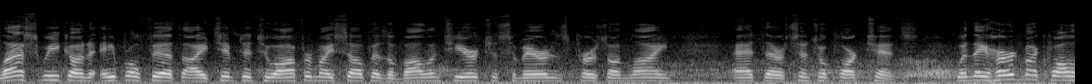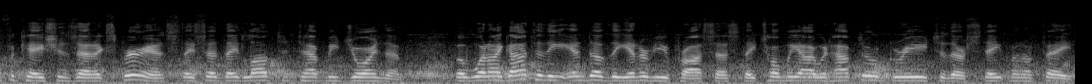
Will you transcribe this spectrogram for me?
Last week on April 5th, I attempted to offer myself as a volunteer to Samaritan's Purse online at their Central Park tents. When they heard my qualifications and experience, they said they'd love to have me join them. But when I got to the end of the interview process, they told me I would have to agree to their statement of faith.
